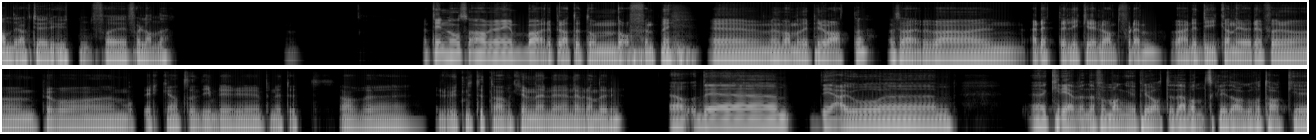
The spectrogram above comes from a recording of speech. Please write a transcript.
andre aktører utenfor landet. Til nå så har vi bare pratet om det offentlige, eh, men hva med de private? Altså, er dette like relevant for dem? Hva er det de kan gjøre for å prøve å motvirke at de blir benyttet av, eller utnyttet av kriminelle leverandører? Ja, det, det er jo eh, eh, krevende for mange private. Det er vanskelig i dag å få tak i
